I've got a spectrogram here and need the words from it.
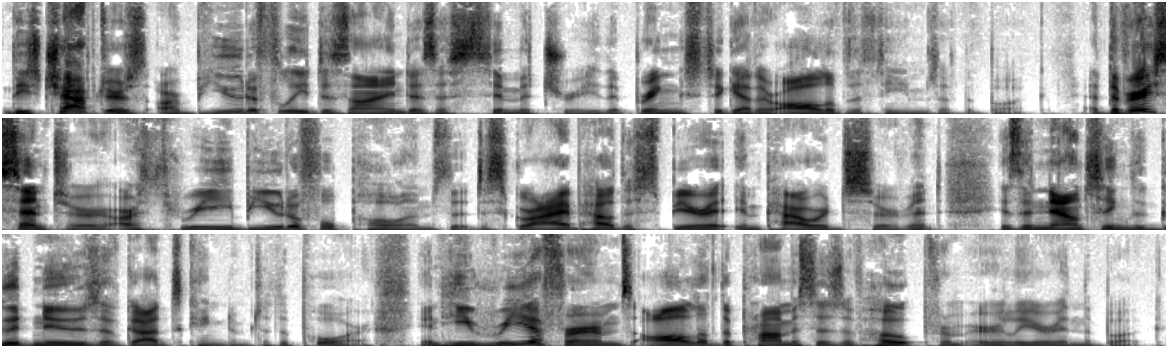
These chapters are beautifully designed as a symmetry that brings together all of the themes of the book. At the very center are three beautiful poems that describe how the spirit empowered servant is announcing the good news of God's kingdom to the poor, and he reaffirms all of the promises of hope from earlier in the book.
